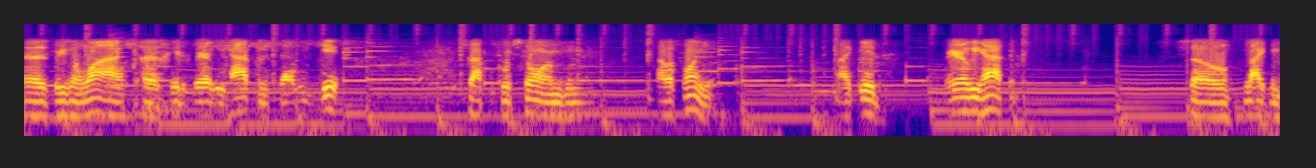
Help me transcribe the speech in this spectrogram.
uh, the reason why, because it barely happens that we get tropical storms in California. Like it rarely happens. So, like in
